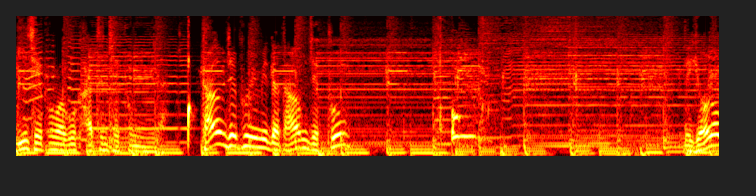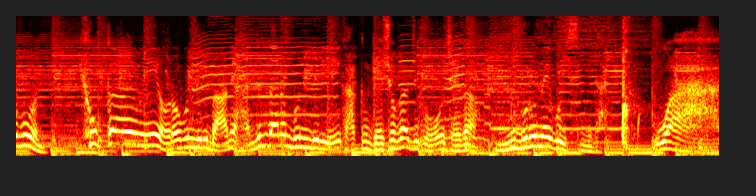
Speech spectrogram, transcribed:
이 제품하고 같은 제품입니다. 다음 제품입니다. 다음 제품. 뽕! 네, 여러분, 효과음이 여러분들이 마음에 안 든다는 분들이 가끔 계셔가지고 제가 입으로 내고 있습니다. 와,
